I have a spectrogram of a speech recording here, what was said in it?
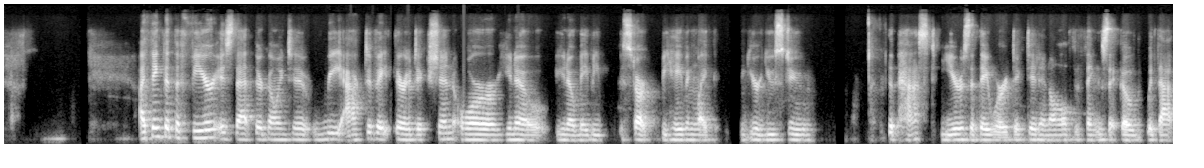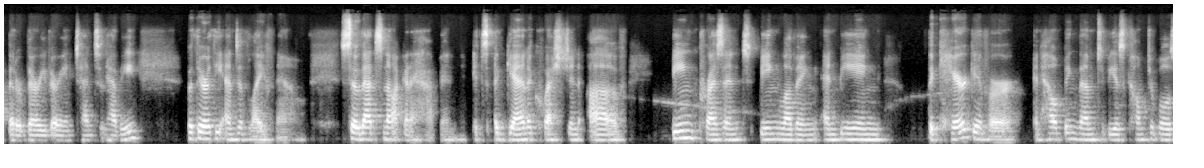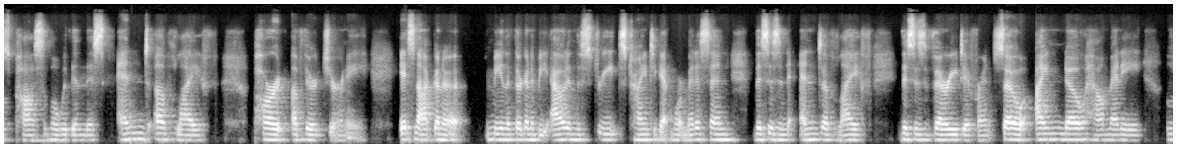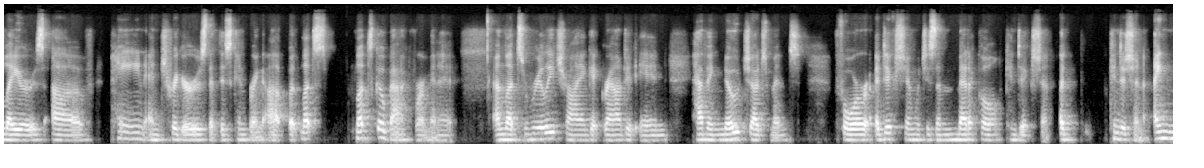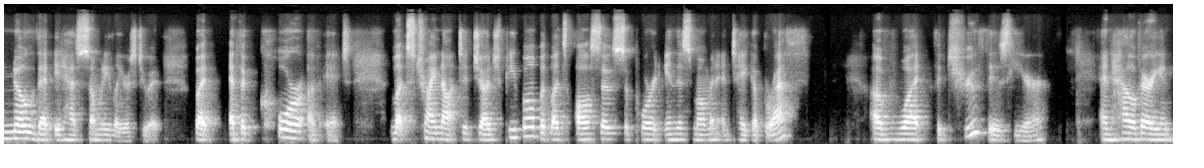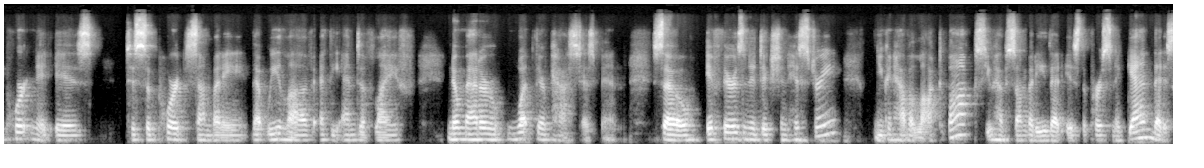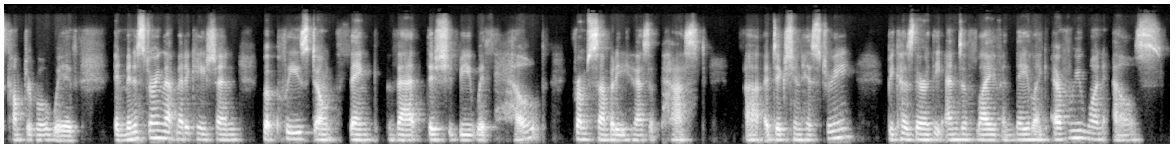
I think that the fear is that they're going to reactivate their addiction or, you know, you know, maybe start behaving like you're used to the past years that they were addicted and all of the things that go with that that are very very intense and heavy. But they're at the end of life now. So that's not going to happen. It's again a question of being present being loving and being the caregiver and helping them to be as comfortable as possible within this end of life part of their journey it's not going to mean that they're going to be out in the streets trying to get more medicine. This is an end of life. This is very different. So I know how many layers of pain and triggers that this can bring up, but let's let's go back for a minute and let's really try and get grounded in having no judgment for addiction, which is a medical condition, a condition. I know that it has so many layers to it, but at the core of it, let's try not to judge people, but let's also support in this moment and take a breath of what the truth is here and how very important it is to support somebody that we love at the end of life, no matter what their past has been. So, if there is an addiction history, you can have a locked box. You have somebody that is the person again that is comfortable with administering that medication, but please don't think that this should be withheld from somebody who has a past uh, addiction history because they're at the end of life and they, like everyone else,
